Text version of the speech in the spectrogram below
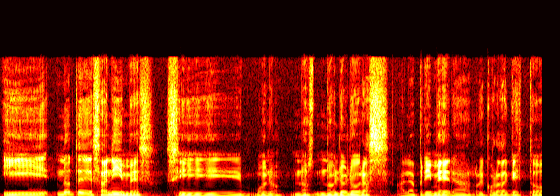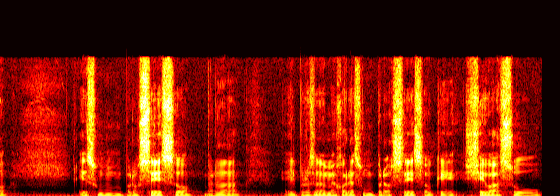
Y no te desanimes si, bueno, no, no lo logras a la primera. Recordá que esto es un proceso, ¿verdad? El proceso de mejora es un proceso que lleva su,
